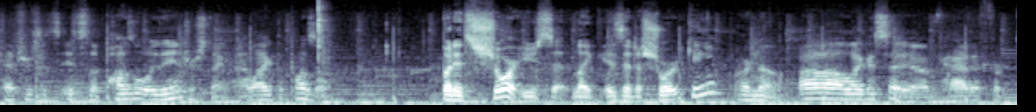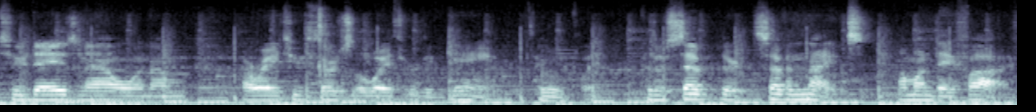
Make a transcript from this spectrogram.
Tetris, it's, it's the puzzle is interesting. I like the puzzle. But it's short, you said. Like, is it a short game or no? Uh, like I said, I've had it for two days now, and I'm already two thirds of the way through the game, technically. Because there's seven, there's seven nights. I'm on day five,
